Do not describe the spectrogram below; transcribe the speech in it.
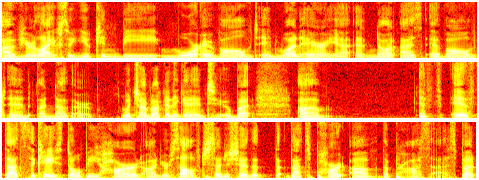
of your life. So you can be more evolved in one area and not as evolved in another, which I'm not going to get into. But um, if if that's the case, don't be hard on yourself. Just understand that th- that's part of the process. But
